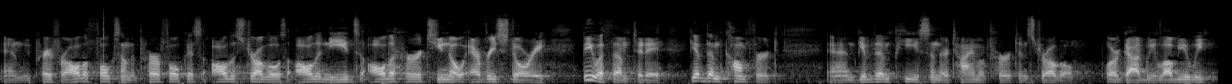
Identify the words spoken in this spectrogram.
and we pray for all the folks on the prayer focus, all the struggles, all the needs, all the hurts. You know every story. Be with them today. Give them comfort and give them peace in their time of hurt and struggle. Lord God, we love you. We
